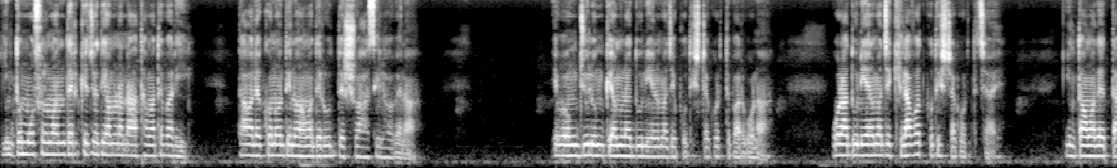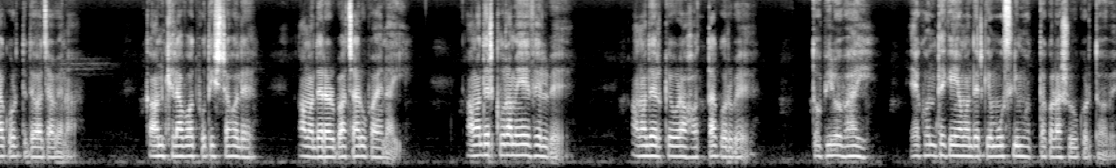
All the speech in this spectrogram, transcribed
কিন্তু মুসলমানদেরকে যদি আমরা না থামাতে পারি তাহলে কোনোদিনও আমাদের উদ্দেশ্য হাসিল হবে না। এবং জুলুমকে আমরা দুনিয়ার মাঝে প্রতিষ্ঠা করতে পারব না। ওরা দুনিয়ার মাঝে খিলাফত প্রতিষ্ঠা করতে চায়, কিন্তু আমাদের তা করতে দেওয়া যাবে না। কারণ খিলাফত প্রতিষ্ঠা হলে আমাদের আর বাঁচার উপায় নাই। আমাদেরকে ওরা মেরে ফেলবে, আমাদেরকে ওরা হত্যা করবে। তো প্রিয় ভাই, এখন থেকেই আমাদেরকে মুসলিম হত্যা করা শুরু করতে হবে।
